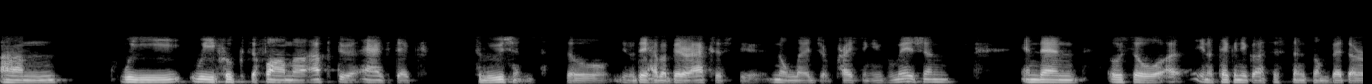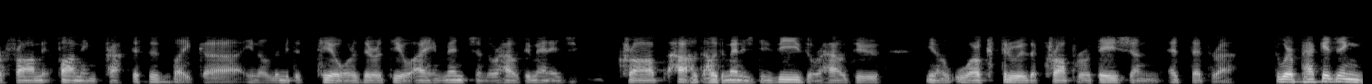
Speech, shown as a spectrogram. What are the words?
um, we, we hook the farmer up to AgTech solutions. So, you know, they have a better access to knowledge or pricing information. And then also, uh, you know, technical assistance on better farm, farming practices like, uh, you know, limited till or zero till I mentioned or how to manage crop, how, how to manage disease or how to, you know, work through the crop rotation, etc. So we're packaging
